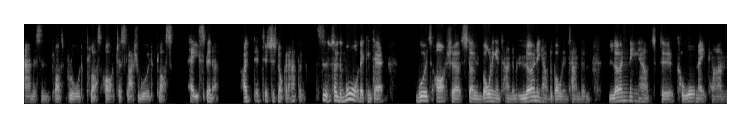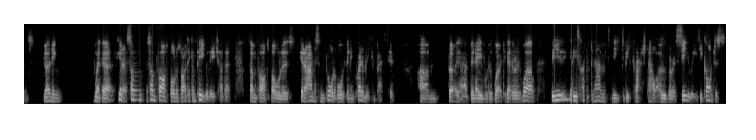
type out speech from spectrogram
Anderson plus Broad plus Archer slash Wood plus a spinner. I, it, it's just not going to happen. So, so the more they can get Woods, Archer, Stone bowling in tandem, learning how to bowl in tandem, learning how to coordinate plans, learning whether you know some some fast bowlers like to compete with each other. Some fast bowlers, you know, Anderson Broad have always been incredibly competitive, um, but you know, have been able to work together as well. The, these kind of dynamics need to be thrashed out over a series. You can't just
